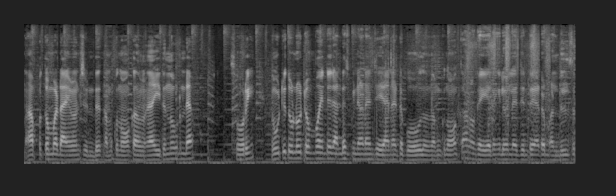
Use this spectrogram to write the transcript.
നാൽപ്പത്തൊമ്പത് ഡയമണ്ട്സ് ഉണ്ട്. നമുക്ക് നോക്കാം. ഞാൻ ഇരുന്നൂറിന്റെ സോറി നൂറ്റി തൊണ്ണൂറ്റൊമ്പതിന്റെ രണ്ട് സ്പിന്നാണ് ഞാൻ ചെയ്യാനായിട്ട് പോകുന്നത്. നമുക്ക് നോക്കാം. നോക്കാം ഏതെങ്കിലും ലെജൻഡറി ആയിട്ട് ബണ്ടിൽസ്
